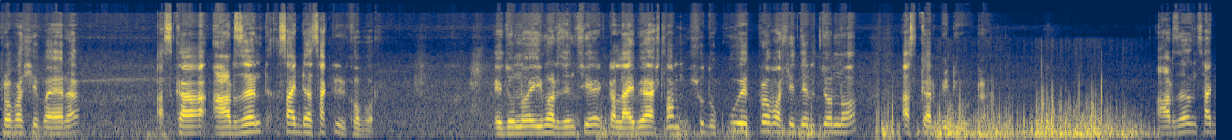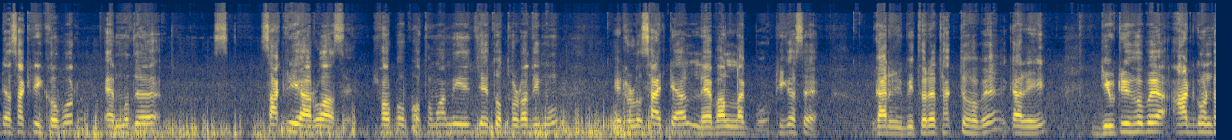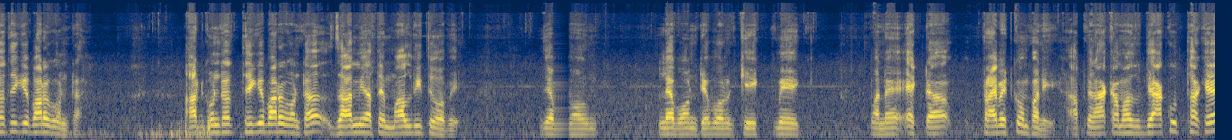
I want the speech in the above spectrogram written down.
প্রবাসী ভাইয়েরা, আজকে আর্জেন্ট সাইডা চাকরির খবর। এই জন্য ইমার্জেন্সি একটা লাইভে আসলাম, শুধু কুয়েত প্রবাসীদের জন্য আজকের ভিডিওটা আর্জেন্ট সাইডা চাকরি খবর, এর মধ্যে চাকরি আরও আছে। সর্বপ্রথম আমি যে তথ্যটা দিব এটা হলো সাইডটা লেবার লাগবো, ঠিক আছে? গাড়ির ভিতরে থাকতে হবে, গাড়ি ডিউটি হবে আট ঘণ্টা থেকে বারো ঘণ্টা। আট ঘণ্টা থেকে বারো ঘণ্টা জামিয়াতে মাল দিতে হবে। যেমন লেবন টেবন কেক মেক মানে একটা প্রাইভেট কোম্পানি আপনার আঁকা আকামা যদি আকুত থাকে,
